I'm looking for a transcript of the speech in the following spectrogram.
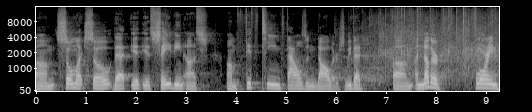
Um, so much so that it is saving us um, $15,000. We've had um, another flooring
